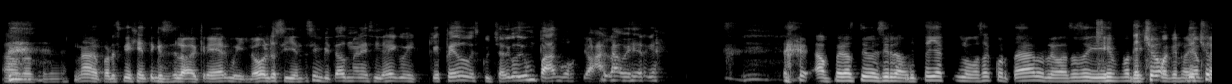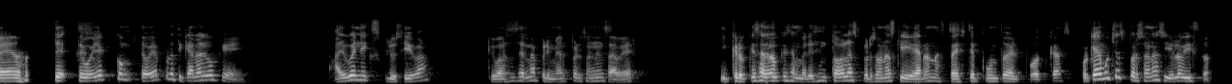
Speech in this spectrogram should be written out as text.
Ah, no, pero es que hay gente que se lo va a creer, güey. Luego los siguientes invitados me van a decir, ay, güey, ¿qué pedo? Escuché algo de un pago. Yo, a la verga. Apenas te iba a decir, ahorita ya lo vas a cortar o le vas a seguir de hecho, para que no haya pedo. Te, te, voy a, te voy a platicar algo que, algo en exclusiva, que vas a ser la primera persona en saber. Y creo que es algo que se merecen todas las personas que llegaron hasta este punto del podcast. Porque hay muchas personas, y yo lo he visto,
